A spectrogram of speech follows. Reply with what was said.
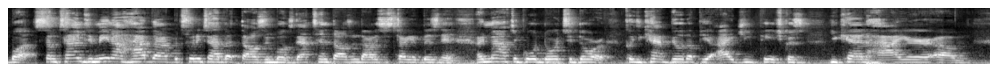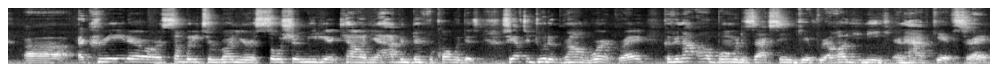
But sometimes you may not have the opportunity to have that thousand bucks, that ten thousand dollars to start your business. And you might have to go door to door because you can't build up your IG page because you can't hire um, uh, a creator or somebody to run your social media account and you're having difficult with this. So you have to do the groundwork, right? Because we're not all born with the exact same gift. We're all unique and have gifts, right?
